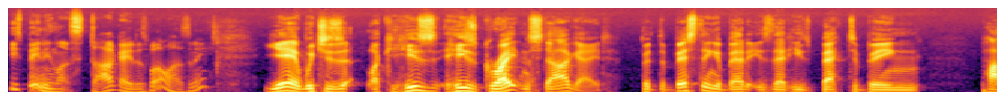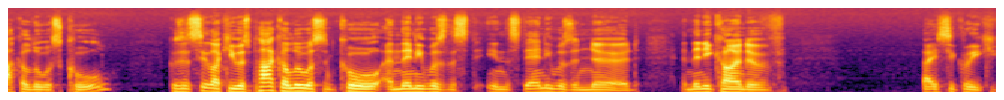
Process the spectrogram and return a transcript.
He's been in like Stargate as well, hasn't he? Yeah, which is like his he's great in Stargate, but the best thing about it is that he's back to being Parker Lewis cool because it's like he was Parker Lewis and cool, and then he was the st- in the stand he was a nerd, and then he kind of basically c-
